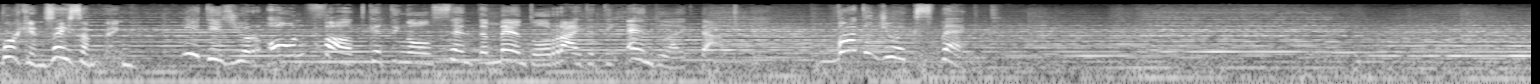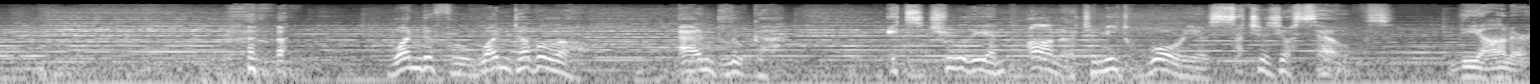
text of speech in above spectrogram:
Vorkken, say something. It is your own fault getting all sentimental right at the end like that. What did you expect? Wonderful 100 and Luka. It's truly an honor to meet warriors such as yourselves. The honor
